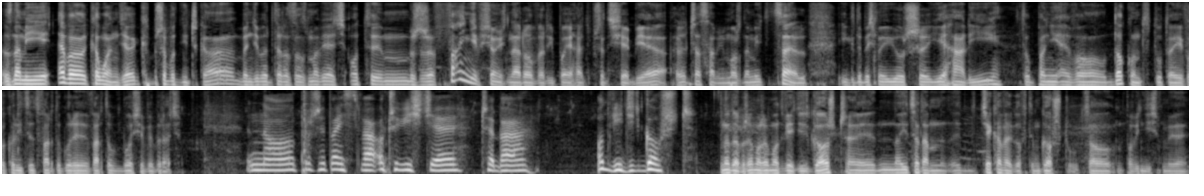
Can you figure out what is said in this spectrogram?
Z nami Ewa Kałędziak, przewodniczka. Będziemy teraz rozmawiać o tym, że fajnie wsiąść na rower i pojechać przed siebie, ale czasami można mieć cel. I gdybyśmy już jechali, to Pani Ewo, dokąd tutaj w okolicy Twardogóry warto by było się wybrać? No, proszę Państwa, oczywiście trzeba odwiedzić Goszcz. No dobrze, możemy odwiedzić Goszcz. No i co tam ciekawego w tym Goszczu? Co powinniśmy...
